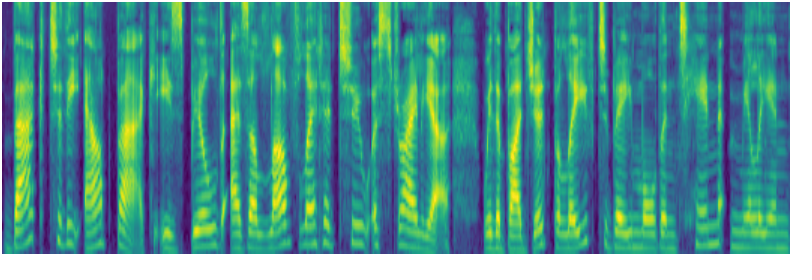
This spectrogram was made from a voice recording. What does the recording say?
Back to the Outback is billed as a love letter to Australia, with a budget believed to be more than $10 million.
